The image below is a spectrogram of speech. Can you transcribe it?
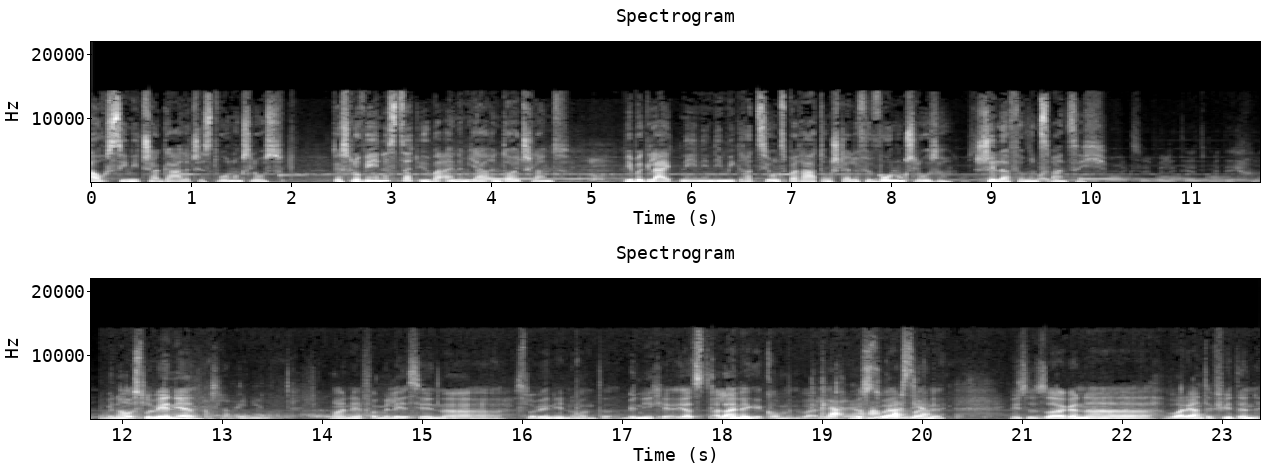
Auch Sinica Galic ist wohnungslos. Der Slowen ist seit über einem Jahr in Deutschland. Wir begleiten ihn in die Migrationsberatungsstelle für Wohnungslose, Schiller 25. Ich bin aus Slowenien. Meine Familie ist in äh, Slowenien und äh, bin ich jetzt alleine gekommen, weil Klar, ich muss zuerst eine, wie zu sagen, äh, Variante finden,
